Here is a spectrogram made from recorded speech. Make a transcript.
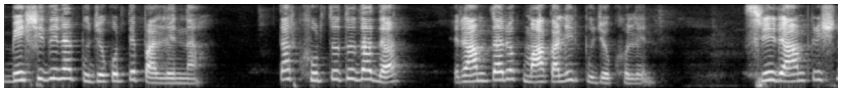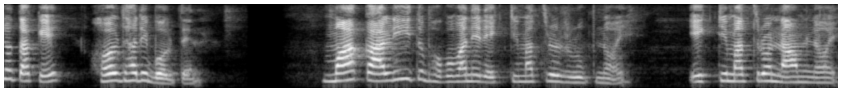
বেশি দিন আর পুজো করতে পারলেন না। তার খুড়তো দাদা, রামতারক মা কালীর পুজো খোলেন। শ্রী রামকৃষ্ণ তাকে হলধারী বলতেন। মা কালী তো ভগবানের একটিমাত্র রূপ নয়, একটিমাত্র নাম নয়,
